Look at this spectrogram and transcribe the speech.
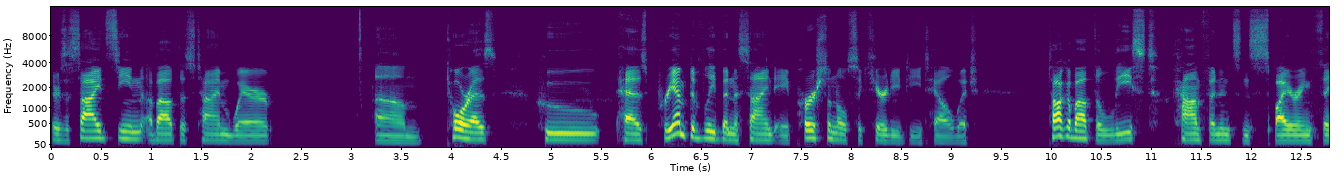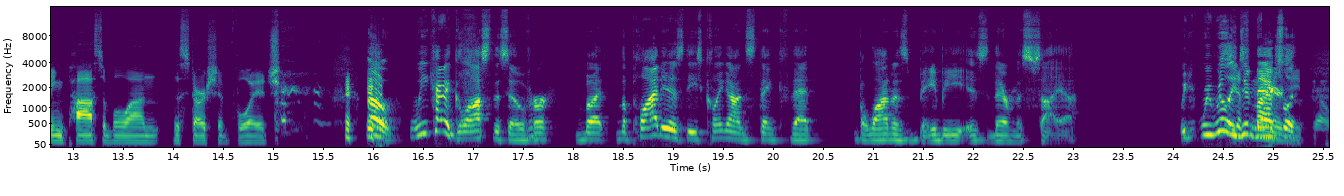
There's a side scene about this time where um, Torres, who has preemptively been assigned a personal security detail, which talk about the least confidence inspiring thing possible on the Starship voyage. oh, we kind of glossed this over, but the plot is these Klingons think that B'Elanna's baby is their messiah. We, we really Just didn't minor actually detail.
